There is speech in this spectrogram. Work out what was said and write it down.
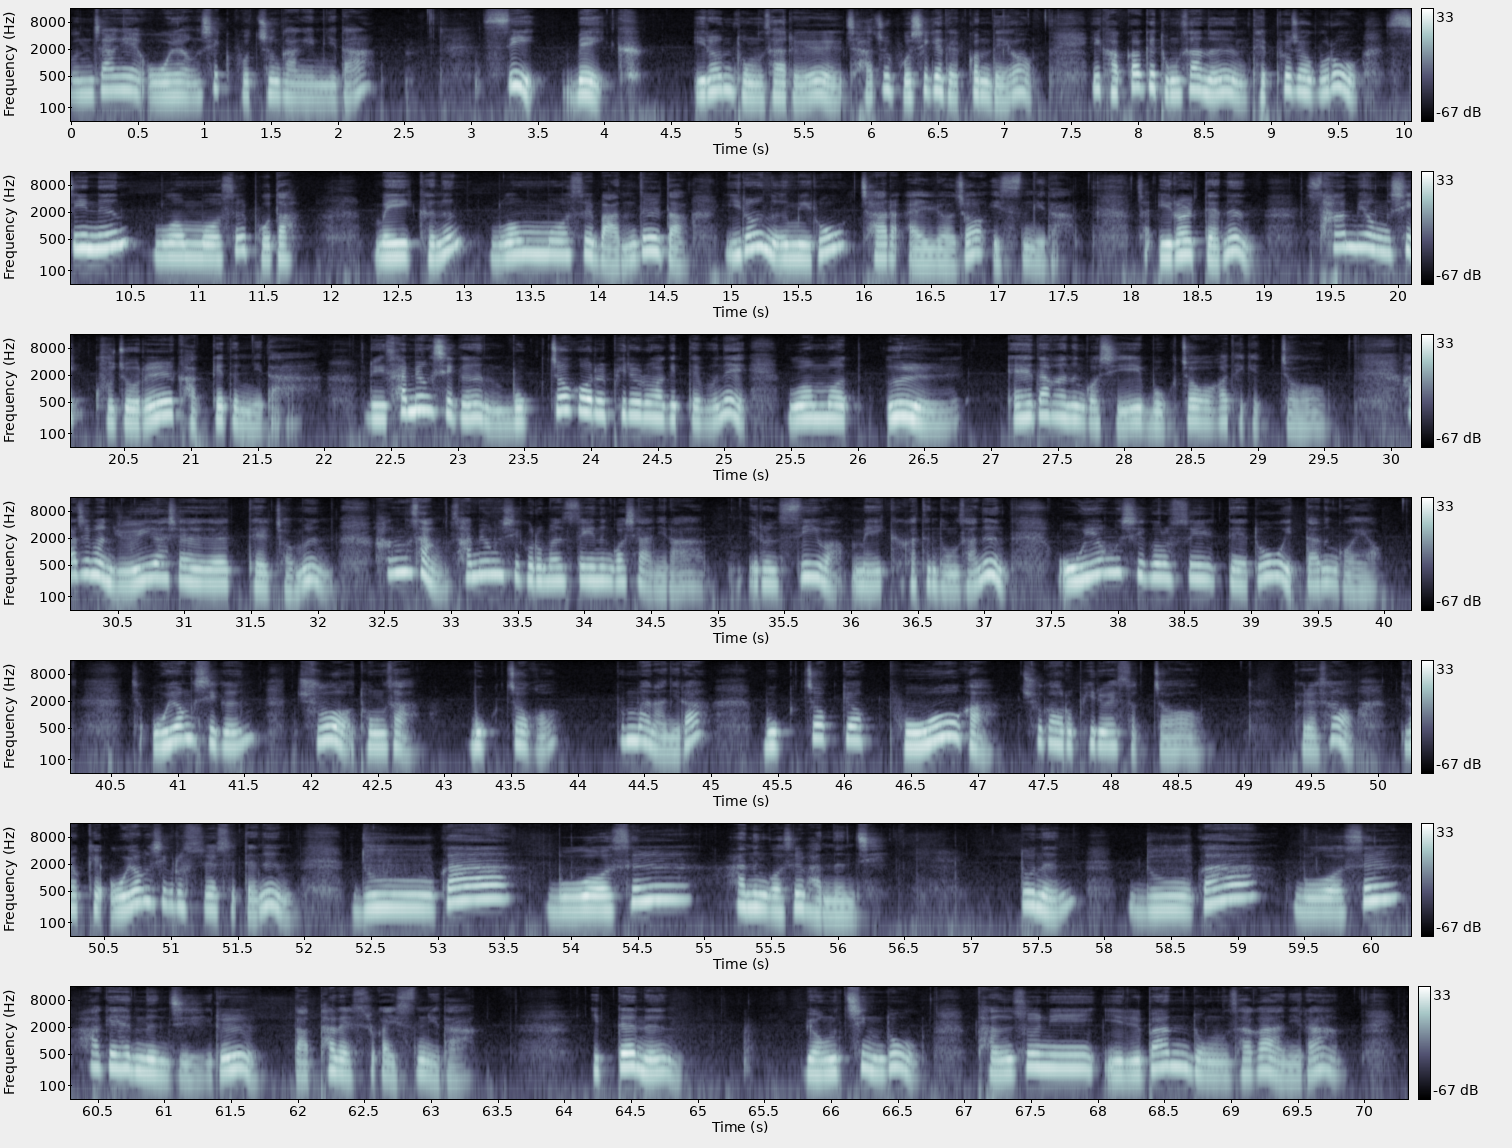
문장의 오형식 보충 강의입니다. see, make 이런 동사를 자주 보시게 될 건데요. 이 각각의 동사는 대표적으로 see는 무엇 무엇을 보다, make는 무엇 무엇을 만들다 이런 의미로 잘 알려져 있습니다. 자, 이럴 때는 삼형식 구조를 갖게 됩니다. 우리 삼형식은 목적어를 필요로 하기 때문에 무엇 무엇을 에 해당하는 것이 목적어가 되겠죠. 하지만 유의하셔야 될 점은 항상 삼형식으로만 쓰이는 것이 아니라 이런 see와 make 같은 동사는 오형식으로 쓰일 때도 있다는 거예요. 오형식은 주어, 동사, 목적어 뿐만 아니라 목적격 보어가 추가로 필요했었죠. 그래서 이렇게 오형식으로 쓰였을 때는 누가 무엇을 하는 것을 봤는지 또는 누가 무엇을 하게 했는지를 나타낼 수가 있습니다. 이때는 명칭도 단순히 일반 동사가 아니라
